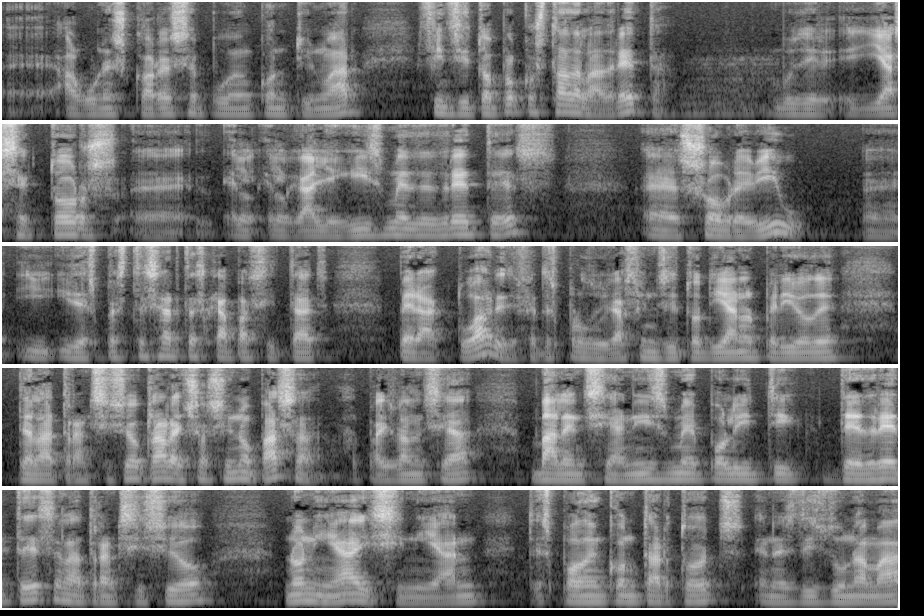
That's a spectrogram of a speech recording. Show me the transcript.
eh, algunes coses se puguen continuar fins i tot pel costat de la dreta. Vull dir, hi ha sectors... Eh, el, el galleguisme de dretes eh, sobreviu eh, i, i després té certes capacitats per actuar, i de fet es produirà fins i tot ja en el període de la transició. Clar, això sí no passa. Al País Valencià, valencianisme polític de dretes en la transició no n'hi ha, i si n'hi ha, es poden comptar tots en els dits d'una mà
